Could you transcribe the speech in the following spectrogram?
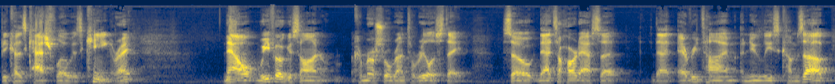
because cash flow is king, right? Now, we focus on commercial rental real estate. So that's a hard asset that every time a new lease comes up,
